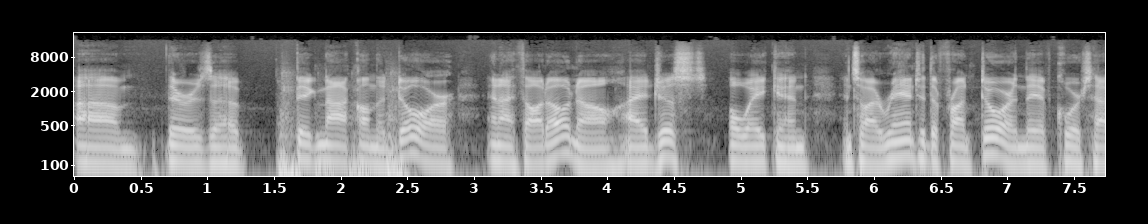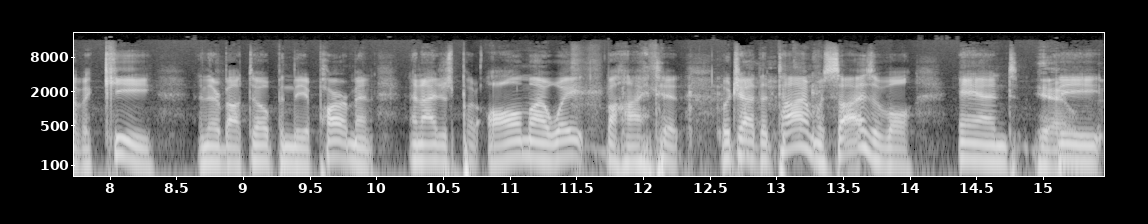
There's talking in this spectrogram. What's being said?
um, there was a big knock on the door, and I thought, "Oh no!" I had just awakened, and so I ran to the front door, and they of course have a key. And they're about to open the apartment, and I just put all my weight behind it, which at the time was sizable. And Yeah. the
